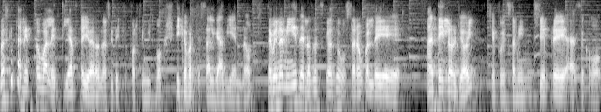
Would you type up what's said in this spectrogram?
más que talento, valentía para llevar un outfit hecho por ti mismo y que aparte salga bien, ¿no? También a mí de los outfits que más me gustaron fue el de Anne Taylor Joy, que pues también siempre hace como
